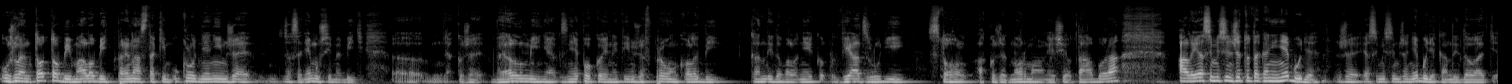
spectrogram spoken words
už len toto by malo byť pre nás takým ukludnením, že zase nemusíme byť uh, akože veľmi nejak znepokojení tým, že v prvom kole by kandidovalo nieko, viac ľudí z toho akože normálnejšieho tábora. Ale ja si myslím, že to tak ani nebude. Že ja si myslím, že nebude kandidovať, e,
